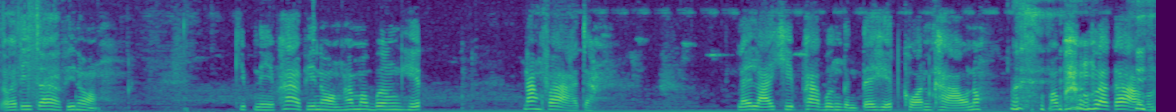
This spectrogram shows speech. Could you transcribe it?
สวัสดีจ้าพี่น้อง คลิปนี้พาพี่น้องห้ามาเบิงเฮ็ดนั่งฟ้าจ้ะหลายๆคลิปพาเบิงตั้งแต่เฮ็ดขอนขาวเนาะ มาเบิงแล้วก็มัน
